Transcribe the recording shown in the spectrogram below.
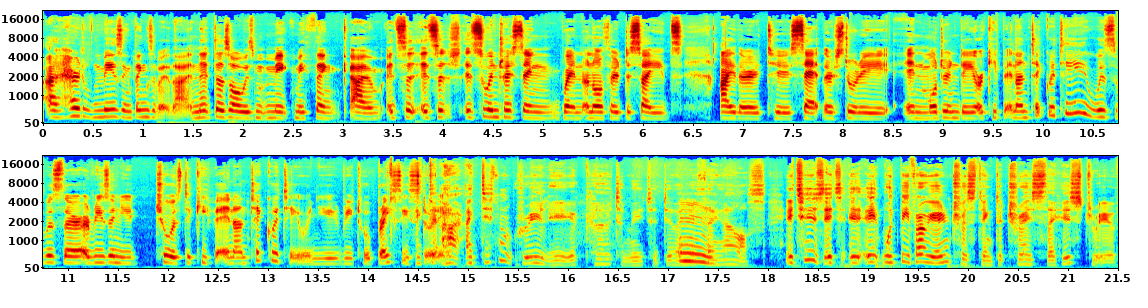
I heard amazing things about that, and it does always make me think. Um, it's it's it's so interesting when an author decides either to set their story in modern day or keep it in antiquity. Was was there a reason you chose to keep it in antiquity when you retold Briseis's story? It, I, it didn't really occur to me to do anything mm. else. It is. It's. It, it would be very interesting to trace the history of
